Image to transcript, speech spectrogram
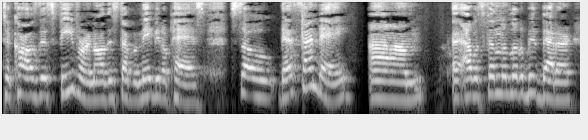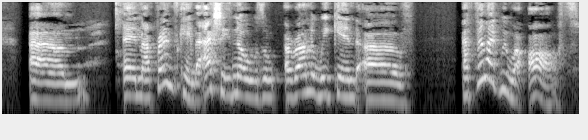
to cause this fever and all this stuff, but maybe it'll pass. So that Sunday, um, I was feeling a little bit better. Um, and my friends came back. Actually, no, it was around the weekend of, I feel like we were off.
